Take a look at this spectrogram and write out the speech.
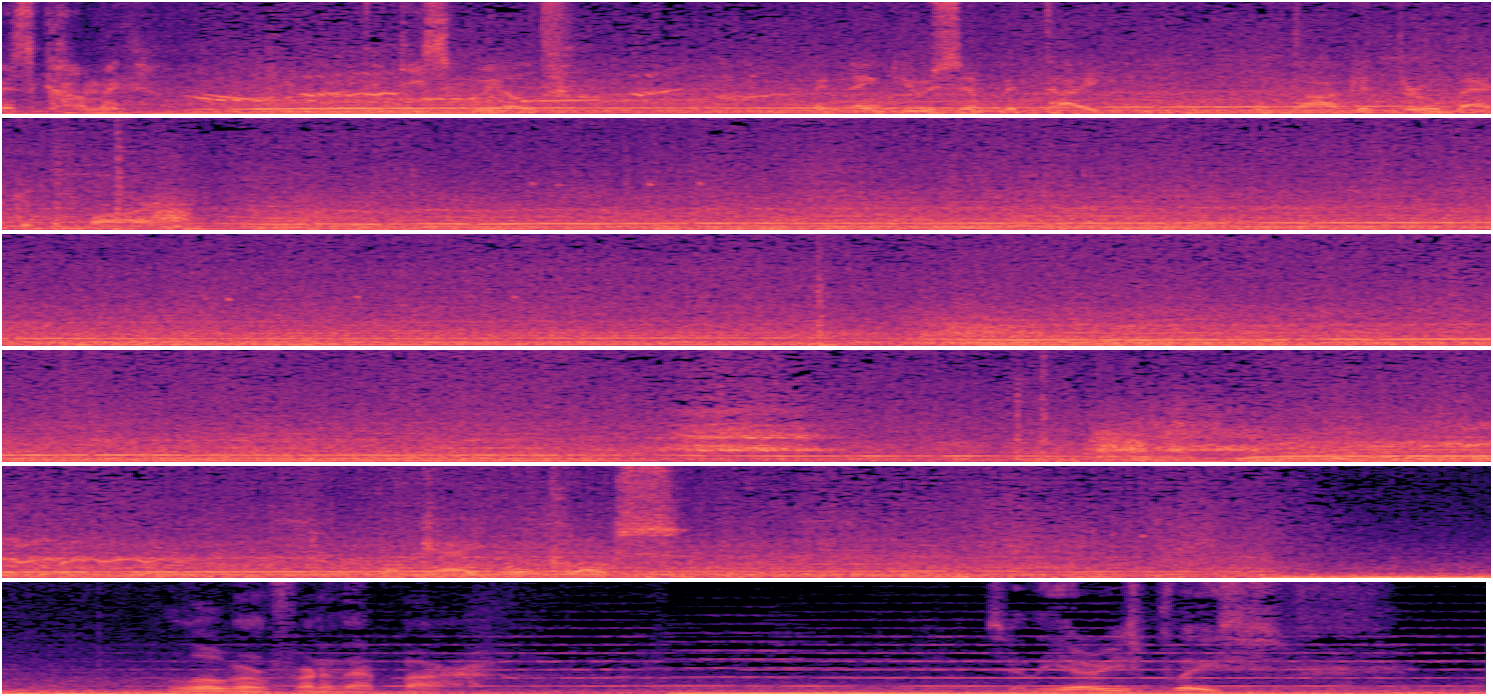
I didn't coming. Think he squealed? I think you zip it tight. We'll talk it through back at the bar. Over in front of that bar. Salieri's place.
